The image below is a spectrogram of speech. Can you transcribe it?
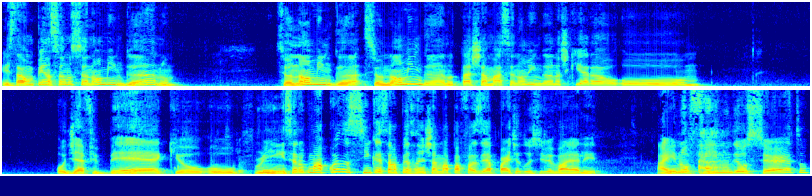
Eles estavam pensando, se eu não me engano. Se eu não me engano, se eu não me engano, tá? Chamar, se eu não me engano, acho que era o. O Jeff Beck ou, ou Jeff Prince, era alguma coisa assim que eles estavam pensando em chamar pra fazer a parte do Steve Vai ali. Aí no fim não deu certo.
